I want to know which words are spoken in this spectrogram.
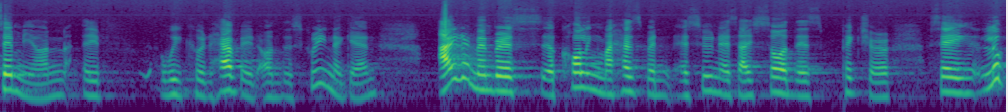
Simeon, if we could have it on the screen again. I remember uh, calling my husband as soon as I saw this picture, saying, Look,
